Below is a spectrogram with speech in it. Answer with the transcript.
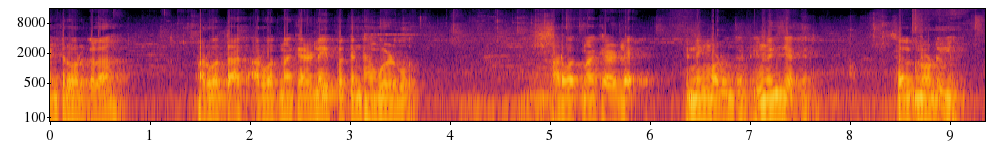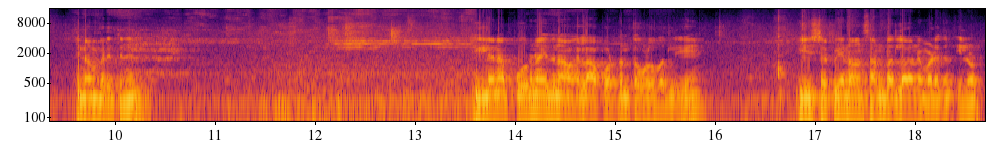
ಎಂಟರವರೆಗಲ್ಲ? ಅರವತ್ನಾಲ್ಕು ಅರವತ್ನಾಲ್ಕು ಎರಡಲೇ ಇಪ್ಪತ್ತೆಂಟು ಹಂಗೂ ಇಡ್ಬೋದು ಅರವತ್ನಾಲ್ಕು ಎರಡಲೆ. ಇನ್ನು ಹಿಂಗೆ ಮಾಡುವಂತ ಇನ್ನೂ ಈಸಿ ಆಕೈತಿ. ಸ್ವಲ್ಪ ನೋಡ್ರಿ ಇಲ್ಲಿ. ಇನ್ನೊಮ್ಮೆ ಬರಿತೀನಿ ಇಲ್ಲಿ. ಇಲ್ಲೇನ ಪೂರ್ಣ ಇದು ನಾವು ಎಲ್ಲ ಅಪೋರ್ತನ ತೊಗೊಳ್ಳೋ ಬದಲಿ ಈ ಸ್ಟೆಪ್ಗೆ ನಾವು ಒಂದು ಸಣ್ಣ ಬದಲಾವಣೆ ಮಾಡಿದ್ದಾನೆ ಇಲ್ಲಿ ನೋಡಿ.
